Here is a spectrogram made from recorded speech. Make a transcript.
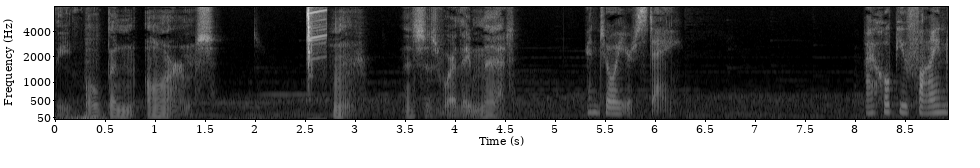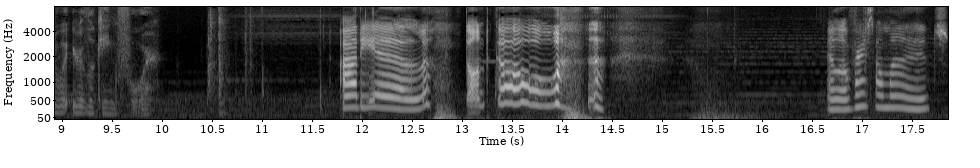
The open arms. Hmm. This is where they met. Enjoy your stay. I hope you find what you're looking for. Ariel, don't go. I love her so much.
